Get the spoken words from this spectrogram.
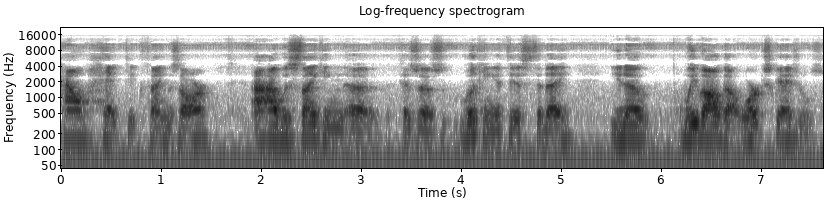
how hectic things are. I, I was thinking uh, as I was looking at this today, you know, we've all got work schedules.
